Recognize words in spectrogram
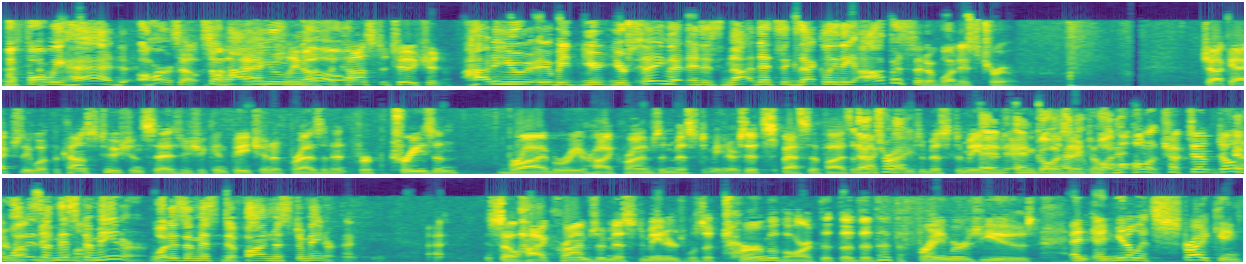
Before we had our, so, so, so how actually, do you know? what the Constitution? How do you? I mean, you, you're saying that it is not. That's exactly the opposite of what is true. Chuck, actually, what the Constitution says is you can impeach a president for treason, bribery, or high crimes and misdemeanors. It specifies it. That's high right. crimes and misdemeanors. And, and go ahead. What, hold on, Chuck. Don't, don't and what is me. a misdemeanor? What is a mis defined misdemeanor? So high crimes or misdemeanors was a term of art that the, that, that the framers used. And, and, you know, it's striking.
